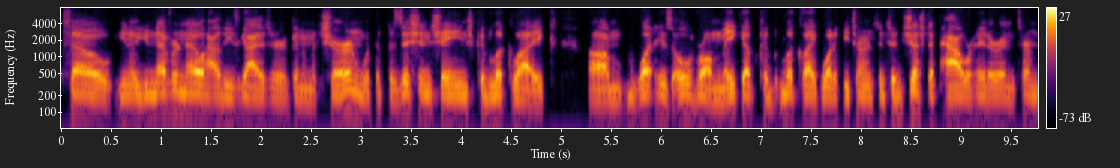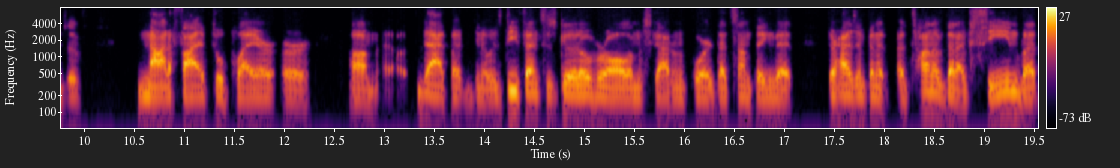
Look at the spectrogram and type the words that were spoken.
So, you know, you never know how these guys are going to mature and what the position change could look like, um, what his overall makeup could look like. What if he turns into just a power hitter in terms of not a five tool player or um, that, but, you know, his defense is good overall on the scouting report. That's something that there hasn't been a, a ton of that I've seen, but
